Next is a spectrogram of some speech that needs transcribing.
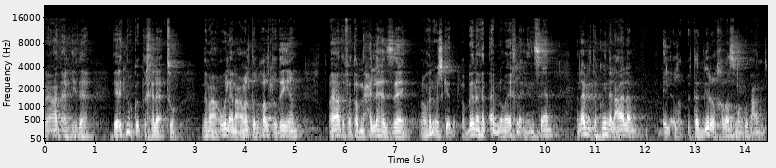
ربنا قعد قال إيه ده؟ يا ريتني ما كنت خلقته. ده معقول أنا عملت الغلطة دي؟ وقعد طب نحلها إزاي؟ ربنا مش كده. ربنا من قبل ما يخلق الإنسان من قبل تكوين العالم ال- ال- تدبير الخلاص موجود عنده.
